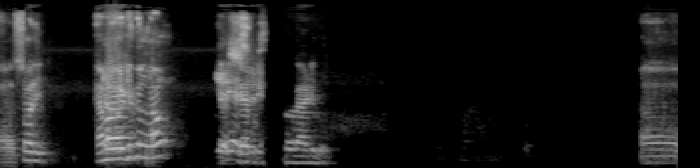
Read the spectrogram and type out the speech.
uh sorry. Am yeah. I audible now? Yes, yes, yes you're audible. Uh,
